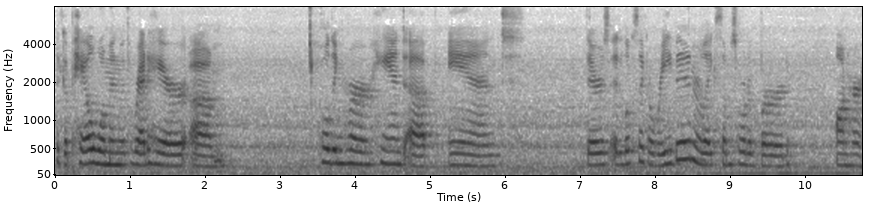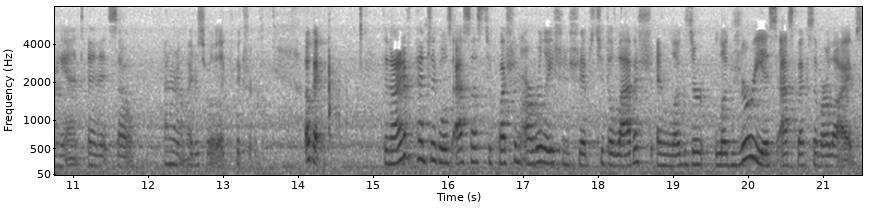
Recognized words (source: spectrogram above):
like a pale woman with red hair, um, holding her hand up, and there's it looks like a raven or like some sort of bird on her hand, and it's so I don't know. I just really like the picture. Okay, the Nine of Pentacles asks us to question our relationships to the lavish and luxur- luxurious aspects of our lives.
